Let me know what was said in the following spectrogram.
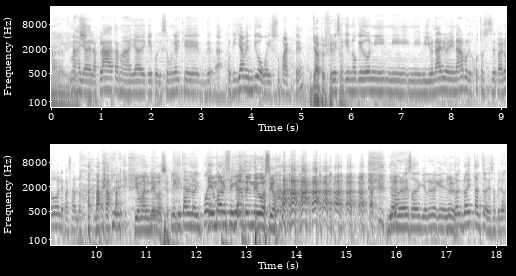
Maravilloso. Más allá de la plata, más allá de que, porque según él, que de- ah, porque ya vendió Waze su parte. Ya, Pero perfecto. dice que no quedó ni, ni, ni millonario ni nada porque justo se separó, le pasaron los... le- Qué mal negocio. Le quitaron los impuestos. Qué mal final del negocio. No, pero eso yo creo que Claro. no, no hay tanto de eso, pero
